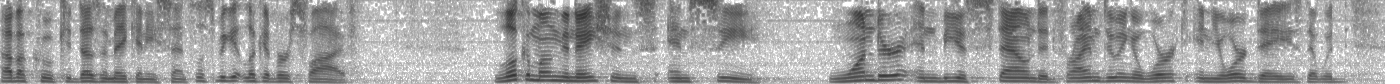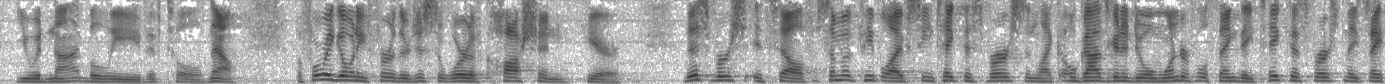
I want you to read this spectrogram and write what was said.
Habakkuk, it doesn't make any sense. Let's begin, look at verse 5. Look among the nations and see. Wonder and be astounded, for I am doing a work in your days that would, you would not believe if told. Now, before we go any further, just a word of caution here. This verse itself, some of the people I've seen take this verse and, like, oh, God's going to do a wonderful thing. They take this verse and they say,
